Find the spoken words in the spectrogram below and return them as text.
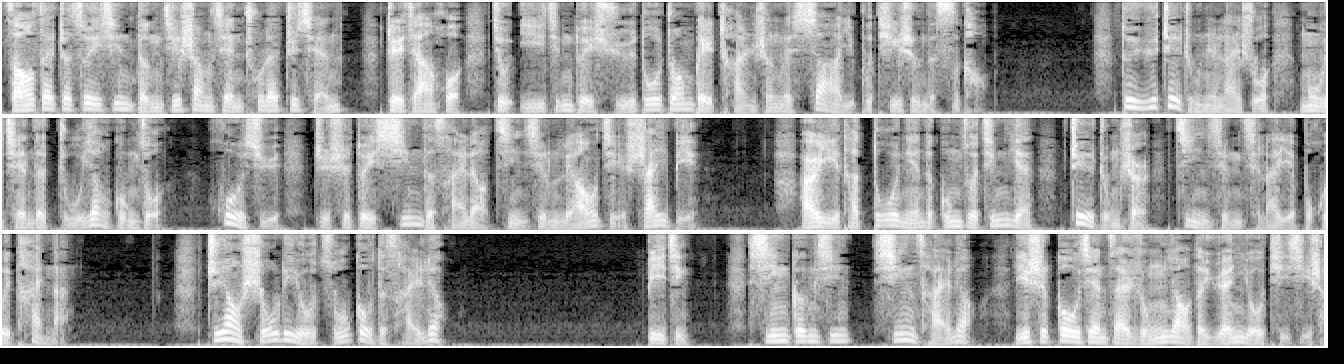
早在这最新等级上线出来之前，这家伙就已经对许多装备产生了下一步提升的思考。对于这种人来说，目前的主要工作或许只是对新的材料进行了解筛别，而以他多年的工作经验，这种事儿进行起来也不会太难。只要手里有足够的材料。毕竟，新更新、新材料也是构建在荣耀的原有体系上，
